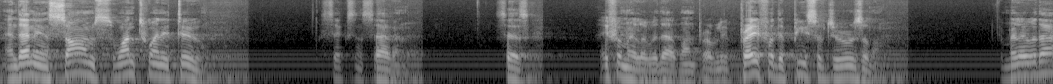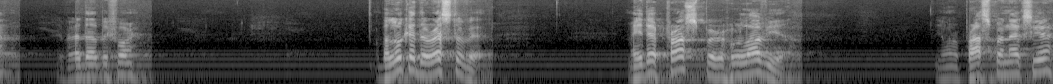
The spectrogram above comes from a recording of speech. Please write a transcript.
and then in Psalms 122, 6 and 7, says, Are you familiar with that one probably? Pray for the peace of Jerusalem. Familiar with that? You've heard that before? But look at the rest of it. May they prosper who love you. You want to prosper next year?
